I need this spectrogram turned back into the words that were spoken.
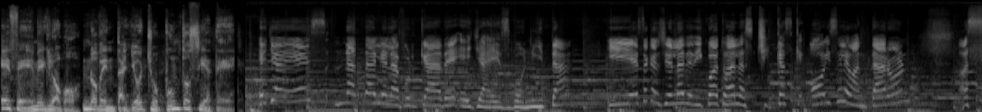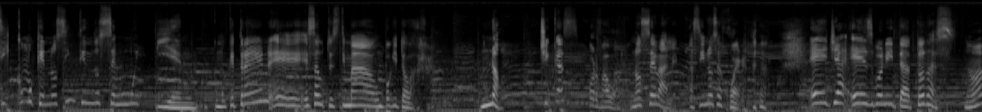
FM Globo 98.7. Ella la Furcade, ella es bonita. Y esta canción la dedico a todas las chicas que hoy se levantaron así como que no sintiéndose muy bien, como que traen eh, esa autoestima un poquito baja. No, chicas, por favor, no se vale, así no se juega. ella es bonita, todas, ¿no?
